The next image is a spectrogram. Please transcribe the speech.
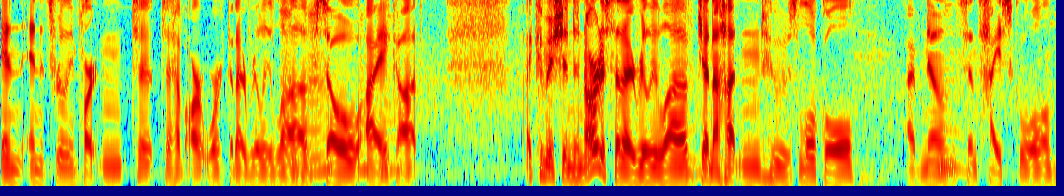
and and it's really important to to have artwork that I really love. so I got I commissioned an artist that I really love, Jenna Hutton, who's local. I've known since high school,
